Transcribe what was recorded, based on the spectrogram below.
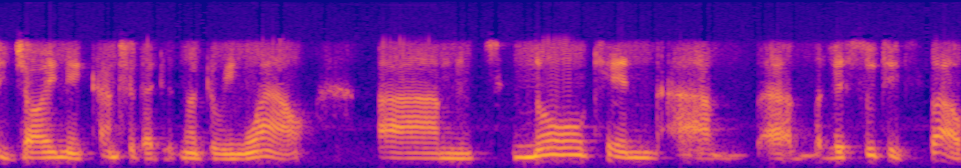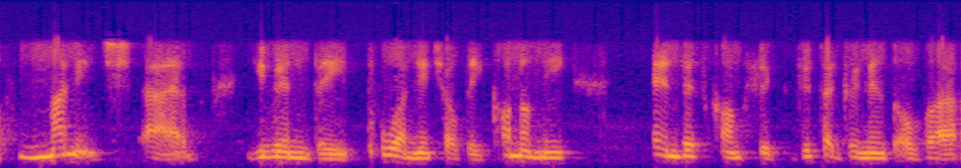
to join a country that is not doing well. um, nor can um, uh, Lesotho itself manage, uh, given the poor nature of the economy, endless conflict, disagreements over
